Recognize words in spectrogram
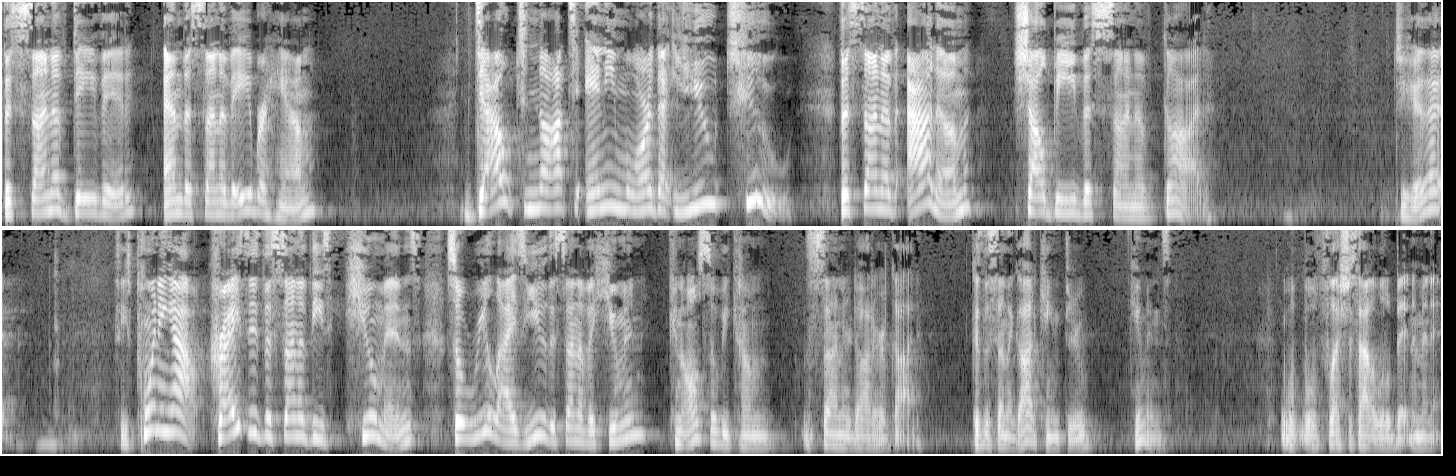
the son of David and the son of Abraham, doubt not any more that you too, the son of Adam, shall be the son of God. Do you hear that? He's pointing out Christ is the son of these humans. So realize you, the son of a human, can also become the son or daughter of God. Because the son of God came through humans. We'll, we'll flesh this out a little bit in a minute.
